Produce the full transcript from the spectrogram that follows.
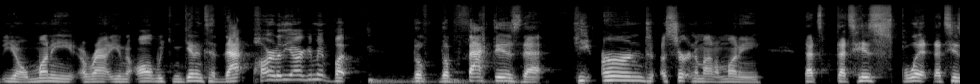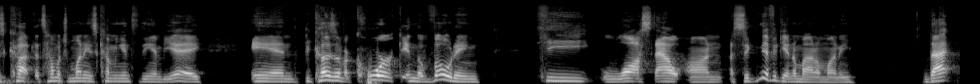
you know money around. You know, all we can get into that part of the argument, but the the fact is that he earned a certain amount of money. That's that's his split. That's his cut. That's how much money is coming into the NBA, and because of a quirk in the voting, he lost out on a significant amount of money that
